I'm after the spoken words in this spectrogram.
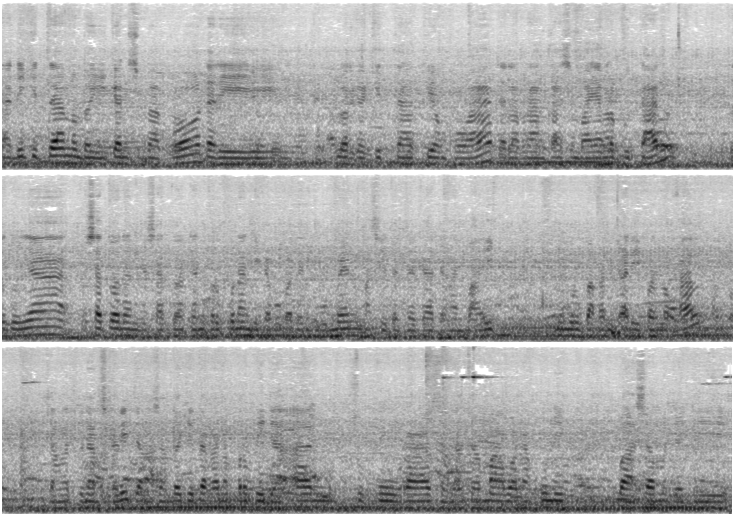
Tadi kita membagikan sembako dari keluarga kita Tionghoa dalam rangka sembahyang rebutan. Tentunya persatuan dan kesatuan dan kerukunan di Kabupaten Kebumen masih terjaga dengan baik. Ini merupakan kearifan lokal. Sangat benar sekali, jangan sampai kita karena perbedaan suku, ras, dan agama, warna kulit, bahasa menjadi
